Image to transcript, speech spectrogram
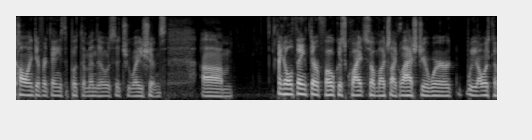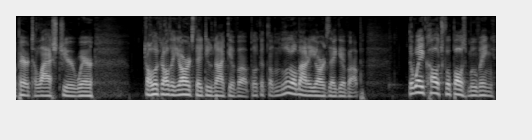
calling different things to put them in those situations. Um, I don't think they're focused quite so much like last year, where we always compare it to last year, where oh look at all the yards they do not give up. Look at the little amount of yards they give up. The way college football is moving,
